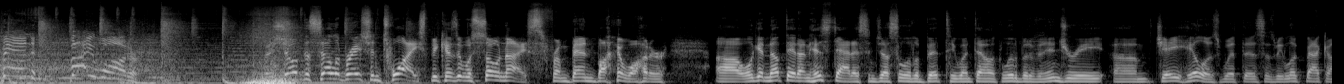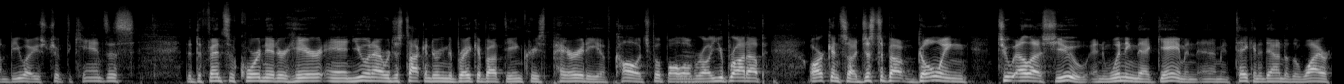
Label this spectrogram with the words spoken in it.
Ben Bywater. They showed the celebration twice because it was so nice from Ben Bywater. Uh, we'll get an update on his status in just a little bit. He went down with a little bit of an injury. Um, Jay Hill is with us as we look back on BYU's trip to Kansas. the defensive coordinator here. And you and I were just talking during the break about the increased parity of college football overall. You brought up Arkansas just about going to LSU and winning that game and, and I mean, taking it down to the wire.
